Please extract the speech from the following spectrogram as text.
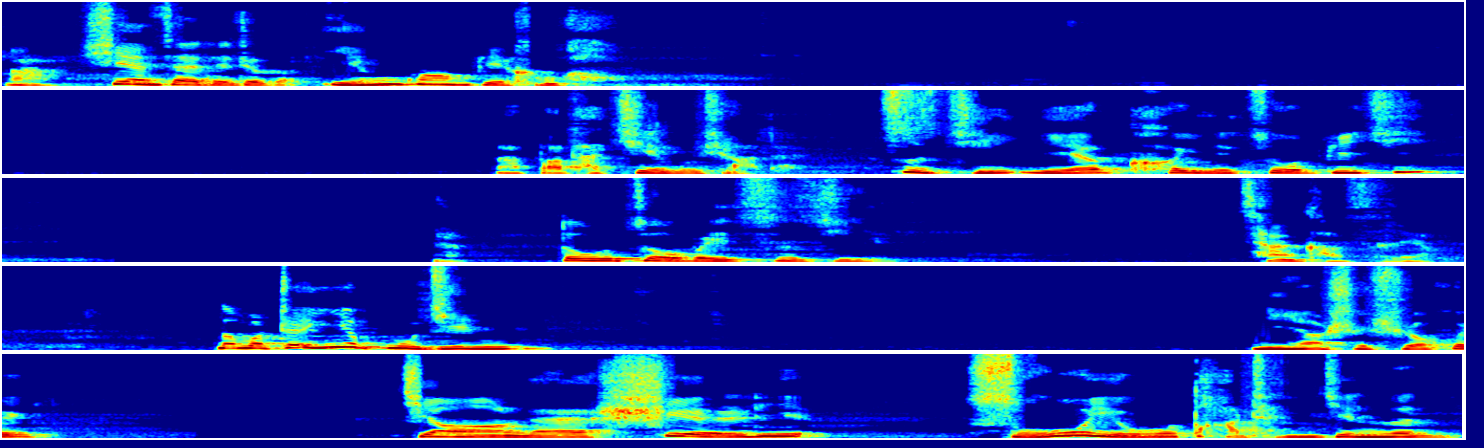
啊，现在的这个荧光笔很好。啊，把它记录下来，自己也可以做笔记，啊，都作为自己参考资料。那么这一部经，你要是学会，将来设立所有大乘经论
